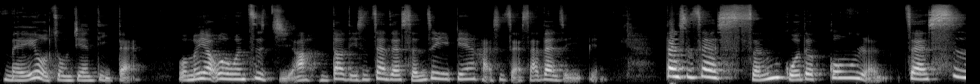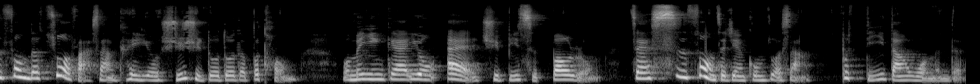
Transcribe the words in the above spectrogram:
没有中间地带。我们要问问自己啊，你到底是站在神这一边，还是在撒旦这一边？但是在神国的工人，在侍奉的做法上，可以有许许多多的不同。我们应该用爱去彼此包容，在侍奉这件工作上，不抵挡我们的，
